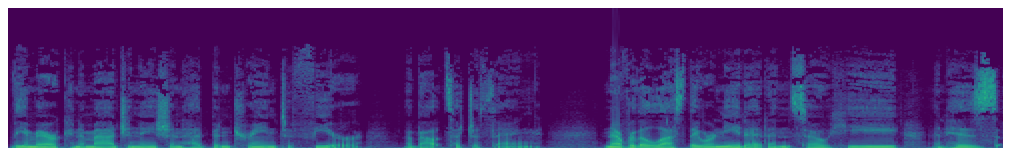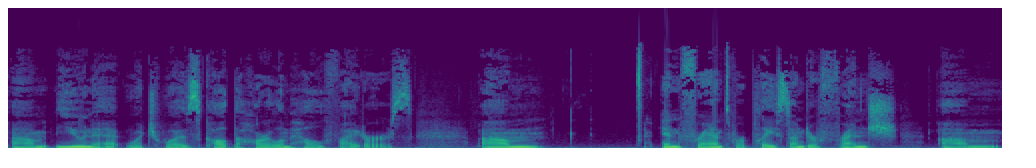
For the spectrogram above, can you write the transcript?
the American imagination had been trained to fear about such a thing. Nevertheless, they were needed, and so he and his um, unit, which was called the Harlem Hellfighters, um, in France, were placed under French um,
